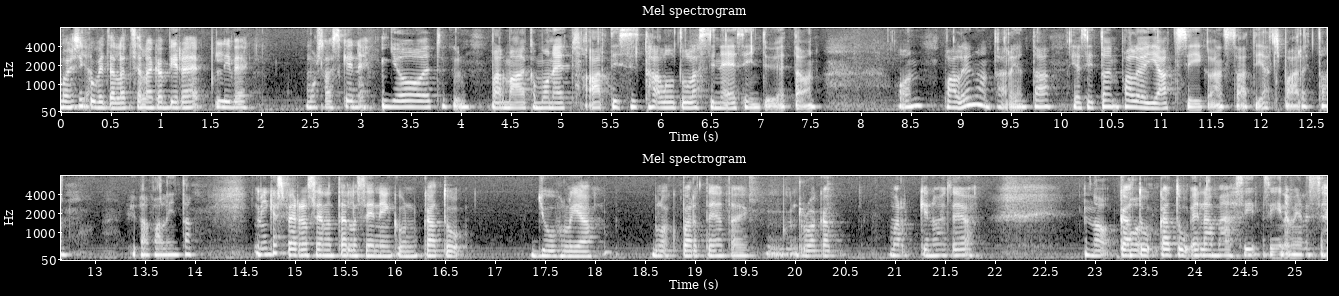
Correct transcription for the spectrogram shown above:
Voisin ja. kuvitella, että siellä on aika vire live musaskene. Joo, että kyllä varmaan aika monet artistit haluaa tulla sinne esiintyä, että on, on paljon on tarjontaa. Ja sitten on paljon jatsia kanssa, että jatspaarit on hyvä valinta. Minkäs verran siellä on tällaisia niin kuin katujuhlia, blockparteja tai ruokamarkkinoita ja No, katu, katuelämää siinä mielessä?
